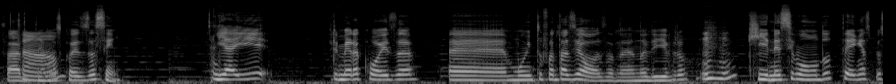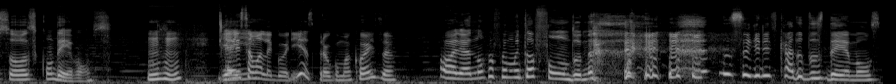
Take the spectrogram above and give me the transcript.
sabe? Tá. Tem umas coisas assim. E aí, primeira coisa é muito fantasiosa, né, no livro, Uhum. que nesse mundo tem as pessoas com demons. Uhum. E Eles aí- são alegorias pra alguma coisa? Olha, nunca fui muito a fundo no, no significado dos demons.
